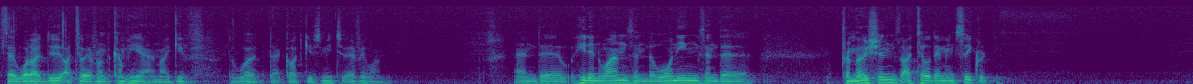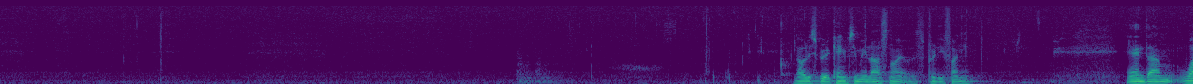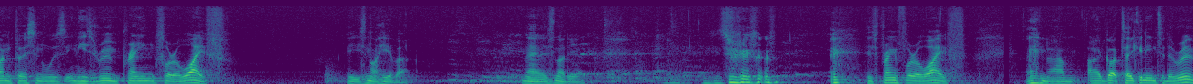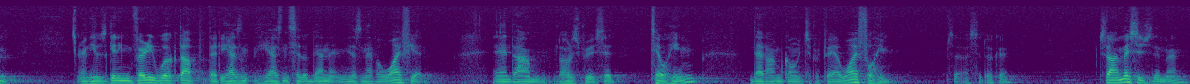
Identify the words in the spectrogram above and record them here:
So what I do, I tell everyone to come here and I give the word that God gives me to everyone. And the hidden ones and the warnings and the promotions, I tell them in secret. The Holy Spirit came to me last night. It was pretty funny. And um, one person was in his room praying for a wife. He's not here, but. No, it's not yet. He's praying for a wife. And um, I got taken into the room. And he was getting very worked up that he hasn't, he hasn't settled down and he doesn't have a wife yet. And um, the Holy Spirit said, Tell him that I'm going to prepare a wife for him. So I said, okay. So I messaged the man.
